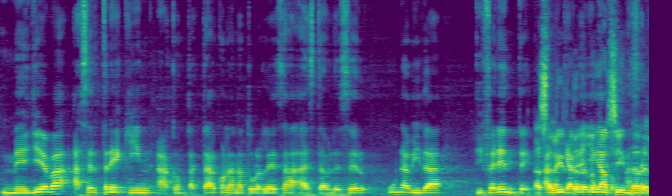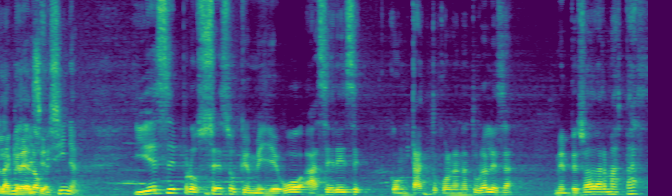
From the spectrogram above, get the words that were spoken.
me lleva a hacer trekking, a contactar con la naturaleza, a establecer una vida diferente a salirte de la oficina, de la creencia. De la oficina. Y ese proceso que me llevó a hacer ese contacto con la naturaleza me empezó a dar más paz.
